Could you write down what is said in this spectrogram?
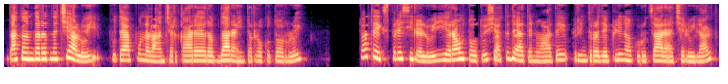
dacă îndărătnăcia lui putea pune la încercare răbdarea interlocutorului, toate expresiile lui erau totuși atât de atenuate printr-o deplină cruțare a celuilalt,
